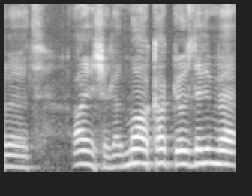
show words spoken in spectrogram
Evet. Aynı şeyler. Muhakkak gözlerin ve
